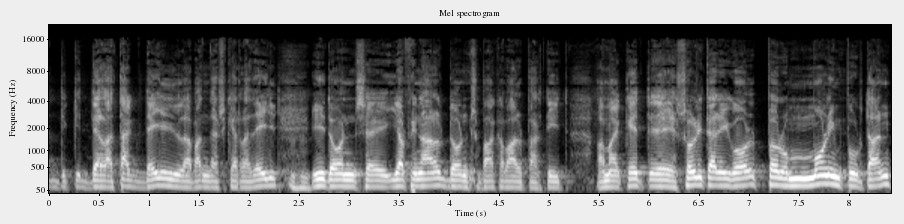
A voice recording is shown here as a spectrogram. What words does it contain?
de, de l'atac d'ell, la banda esquerra d'ell, uh -huh. i, doncs, eh, i al final doncs, va acabar el partit amb aquest eh, solitari gol, però molt important,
